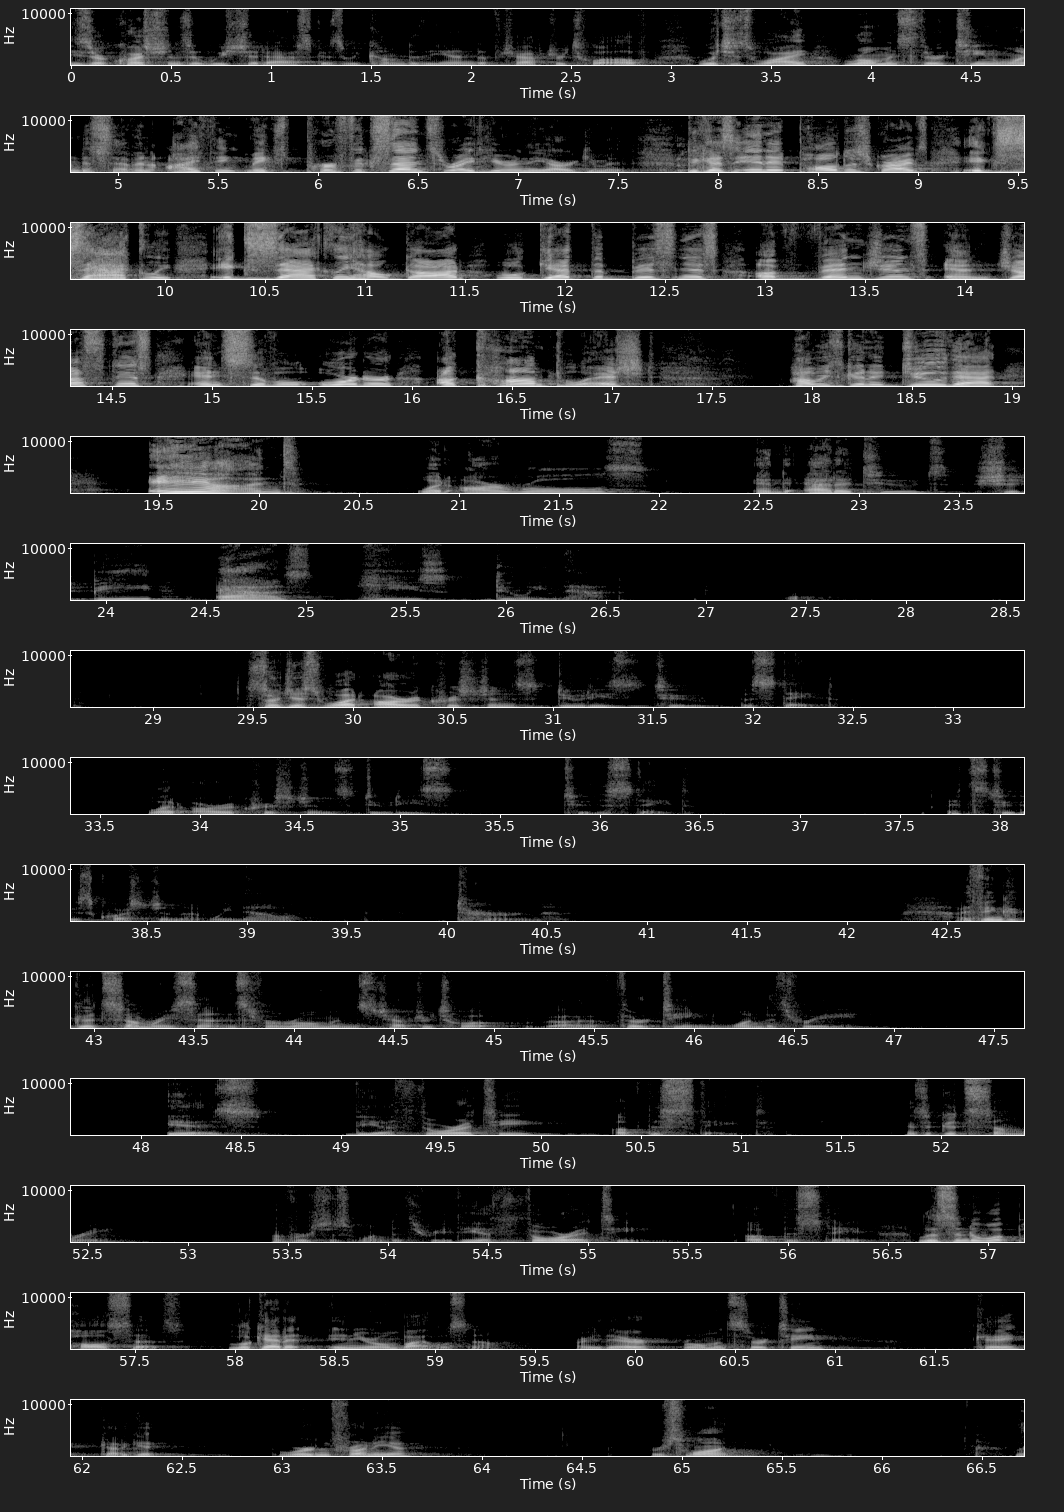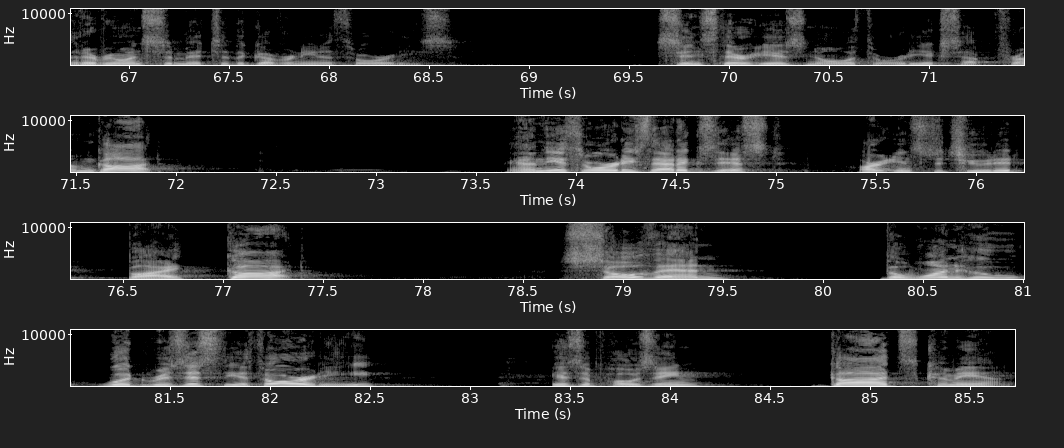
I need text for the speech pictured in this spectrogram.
These are questions that we should ask as we come to the end of chapter 12, which is why Romans 13, 1 to 7, I think makes perfect sense right here in the argument. Because in it, Paul describes exactly, exactly how God will get the business of vengeance and justice and civil order accomplished, how he's going to do that, and what our roles and attitudes should be as he's doing that. So, just what are a Christian's duties to the state? What are a Christian's duties to the state? It's to this question that we now turn. I think a good summary sentence for Romans chapter 12, uh, 13, 1 to 3 is the authority of the state. It's a good summary of verses 1 to 3. The authority of the state. Listen to what Paul says. Look at it in your own Bibles now. Are you there? Romans 13. Okay, got to get the word in front of you. Verse 1 Let everyone submit to the governing authorities, since there is no authority except from God. And the authorities that exist are instituted by God. So then, the one who would resist the authority is opposing God's command.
